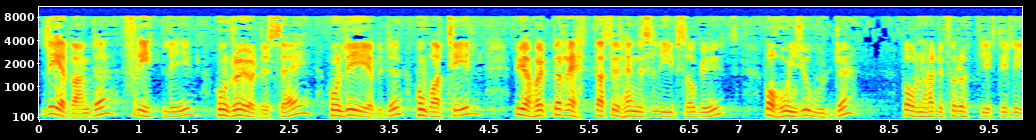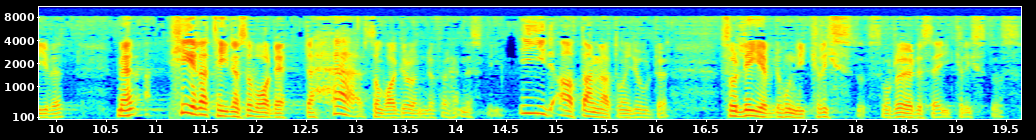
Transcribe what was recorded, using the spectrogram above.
levande, fritt liv. Hon rörde sig, hon levde, hon var till. Vi har hört berättas hur hennes liv såg ut, vad hon gjorde, vad hon hade för uppgift i livet. Men hela tiden så var det det här som var grunden för hennes liv. I allt annat hon gjorde så levde hon i Kristus, hon rörde sig i Kristus.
